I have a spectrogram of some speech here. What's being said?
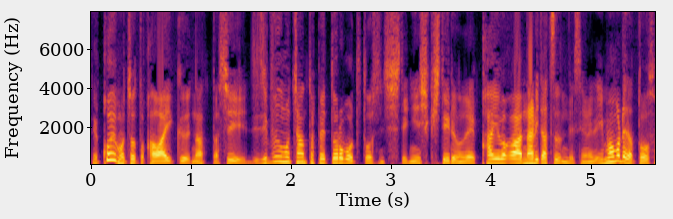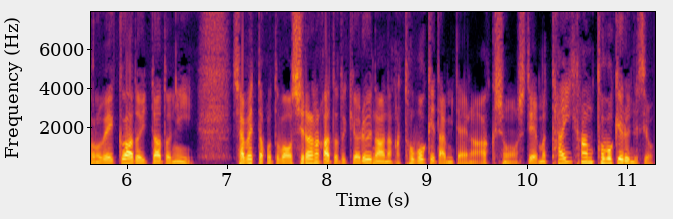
で、声もちょっと可愛くなったし、自分もちゃんとペットロボットとして認識しているので、会話が成り立つんですよね。今までだと、そのウェイクワード行った後に、喋った言葉を知らなかった時は、ルーナはなんかとぼけたみたいなアクションをして、まあ、大半とぼけるんですよ。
